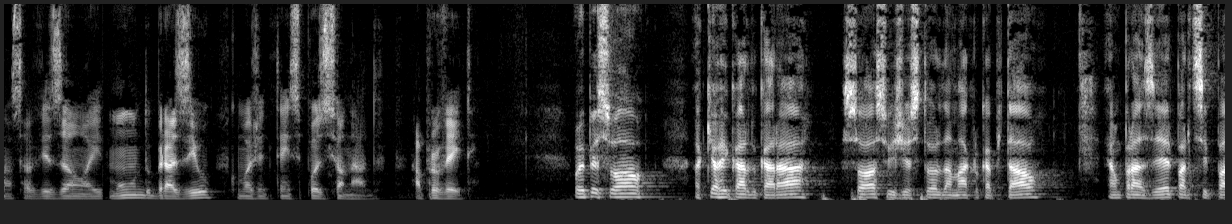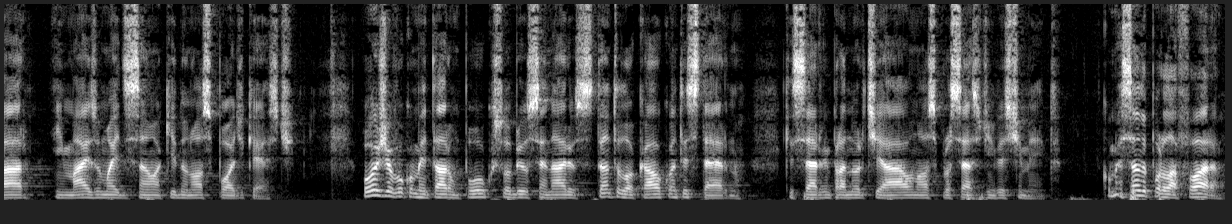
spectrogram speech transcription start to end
nossa visão aí mundo, Brasil, como a gente tem se posicionado. Aproveitem. Oi, pessoal. Aqui é o Ricardo Cará, sócio e gestor da Macro Capital. É um prazer participar em mais uma edição aqui do nosso podcast. Hoje eu vou comentar um pouco sobre os cenários tanto local quanto externo, que servem para nortear o nosso processo de investimento. Começando por lá fora,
